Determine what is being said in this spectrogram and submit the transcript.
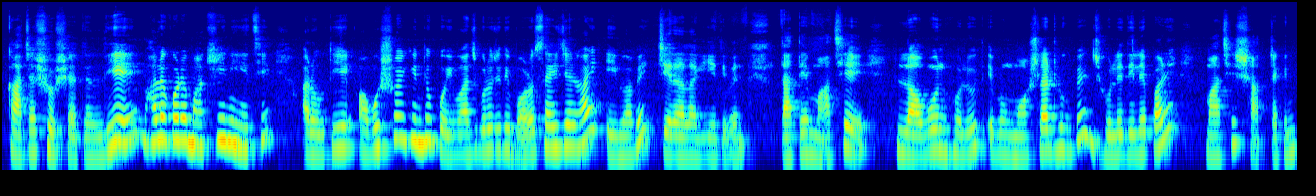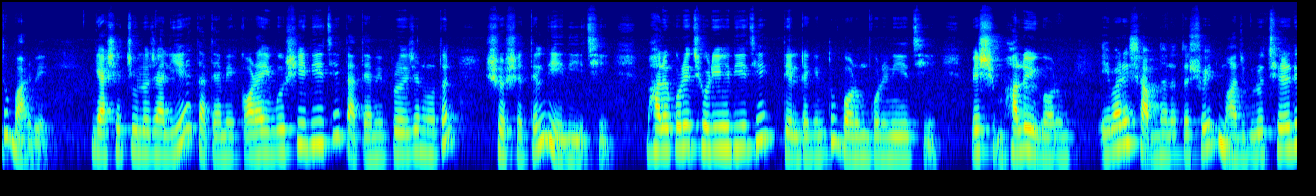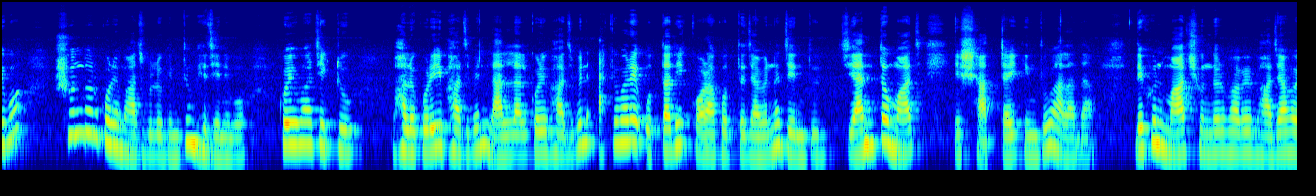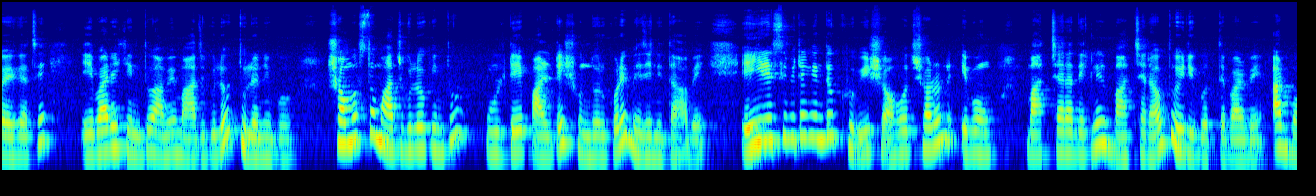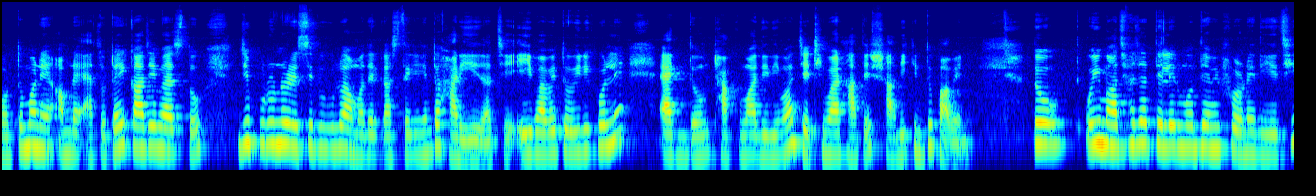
কাঁচা সর্ষের তেল দিয়ে ভালো করে মাখিয়ে নিয়েছি। আর অতি অবশ্যই কিন্তু কই মাছগুলো যদি বড় সাইজের হয়, এইভাবে চেরা লাগিয়ে দেবেন। তাতে মাছে লবণ, হলুদ এবং মশলা ঢুকবে, ঝোলে দিলে পরে মাছের স্বাদটা কিন্তু বাড়বে। গ্যাসের চুলো জ্বালিয়ে তাতে আমি কড়াই বসিয়ে দিয়েছি, তাতে আমি প্রয়োজন মতন সর্ষের তেল দিয়ে দিয়েছি। ভালো করে ছড়িয়ে দিয়েছি, তেলটা কিন্তু গরম করে নিয়েছি। বেশ ভালোই গরম। এবারে সাবধানতার সহিত মাছগুলো ছেড়ে দেব, সুন্দর করে মাছগুলো কিন্তু ভেজে নেব। কই মাছ একটু ভালো করেই ভাজবেন, লাল লাল করে ভাজবেন, একেবারে অত্যাধিক কড়া করতে যাবেন না, যেহেতু জ্যান্ত মাছ, এর স্বাদটাই কিন্তু আলাদা। দেখুন, মাছ সুন্দরভাবে ভাজা হয়ে গেছে, এবারে কিন্তু আমি মাছগুলো তুলে নেব। সমস্ত মাছগুলো কিন্তু উল্টে পাল্টে সুন্দর করে ভেজে নিতে হবে। এই রেসিপিটা কিন্তু খুবই সহজ, সরল এবং বাচ্চারা দেখলে বাচ্চারাও তৈরি করতে পারবে। আর বর্তমানে আমরা এতটাই কাজে ব্যস্ত যে পুরনো রেসিপিগুলো আমাদের কাছ থেকে কিন্তু হারিয়ে যাচ্ছে। এইভাবে তৈরি করলে একদম ঠাকুমা, দিদিমা, জেঠিমার হাতের স্বাদই কিন্তু পাবেন। তো ওই মাছ ভাজার তেলের মধ্যে আমি ফোড়নে দিয়েছি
